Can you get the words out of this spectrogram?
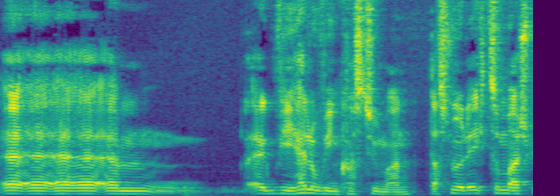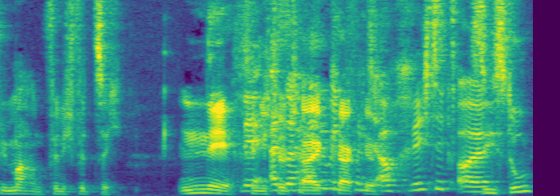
äh, äh, äh, ähm, irgendwie Halloween-Kostüm an. Das würde ich zum Beispiel machen. Finde ich witzig. Nee, finde nee, ich also total Halloween finde ich kacke. auch richtig oll. Siehst du?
